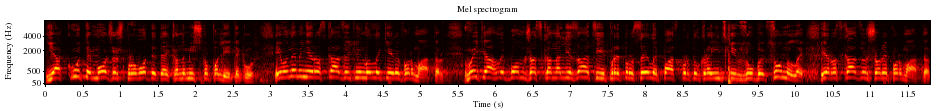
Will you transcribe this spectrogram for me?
Яку ти можеш проводити економічну політику? І вони мені розказують, він великий реформатор. Витягли бомжа з каналізації, притрусили паспорт український в зуби всунули і розказують, що реформатор.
